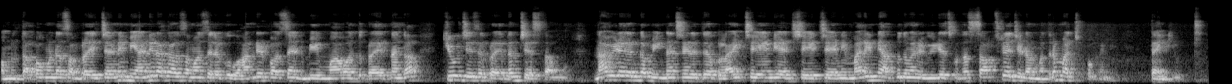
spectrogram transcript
మమ్మల్ని తప్పకుండా సంప్రదించండి. మీ అన్ని రకాల సమస్యలకు హండ్రెడ్ పర్సెంట్ మేము మా వంతు ప్రయత్నంగా క్యూర్ చేసే ప్రయత్నం చేస్తాము. నా వీడియో కనుక మీకు నచ్చినట్లయితే ఒక లైక్ చేయండి అండ్ షేర్ చేయండి. మరిన్ని అద్భుతమైన వీడియోస్ కోసం సబ్స్క్రైబ్ చేయడం మాత్రం మర్చిపోకండి. థ్యాంక్ యూ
